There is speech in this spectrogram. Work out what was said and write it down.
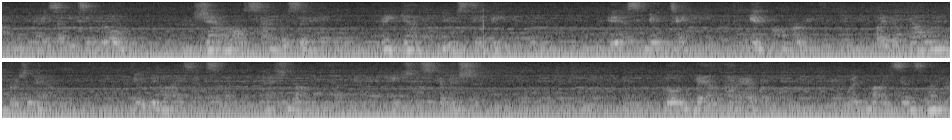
Barangay San General Santos City. Brigada News TV is maintained and operated by the following personnel duly licensed by the National Telecommunications Commission. Lorbel Arevalo with license number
